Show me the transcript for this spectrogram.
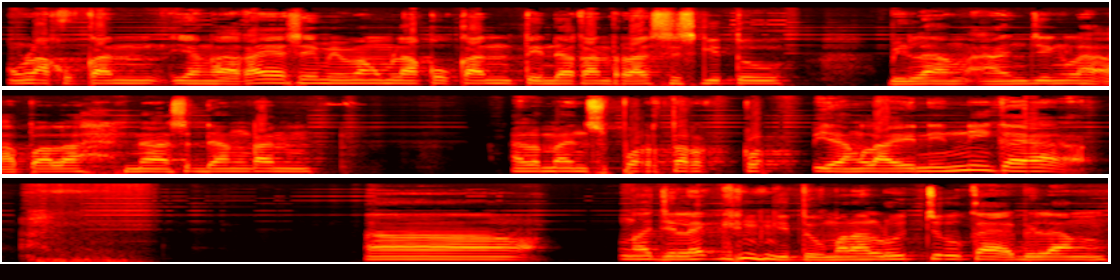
melakukan yang nggak kayak sih memang melakukan tindakan rasis gitu. Bilang anjing lah apalah. Nah, sedangkan elemen supporter klub yang lain ini kayak uh, ngejelekin gitu, malah lucu. Kayak bilang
